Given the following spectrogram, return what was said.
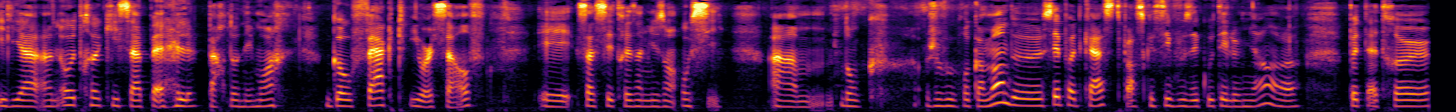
il y a un autre qui s'appelle, pardonnez-moi, Go Fact Yourself. Et ça, c'est très amusant aussi. Um, donc, je vous recommande ces podcasts parce que si vous écoutez le mien, euh, peut-être euh,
